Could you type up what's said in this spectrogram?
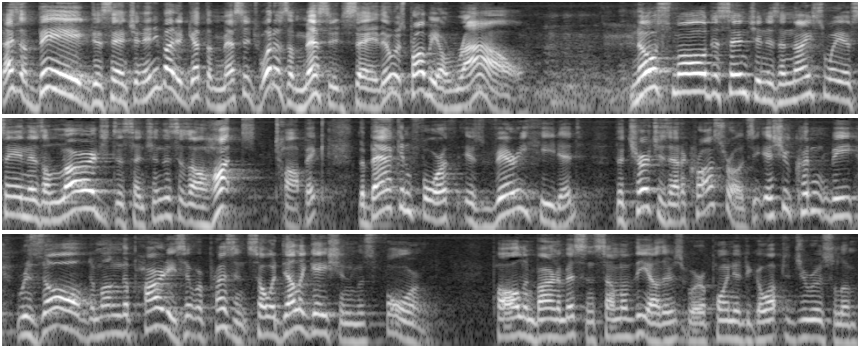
That's a big dissension. Anybody get the message? What does the message say? There was probably a row. No small dissension is a nice way of saying there's a large dissension. This is a hot topic. The back and forth is very heated. The church is at a crossroads. The issue couldn't be resolved among the parties that were present, so a delegation was formed. Paul and Barnabas and some of the others were appointed to go up to Jerusalem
